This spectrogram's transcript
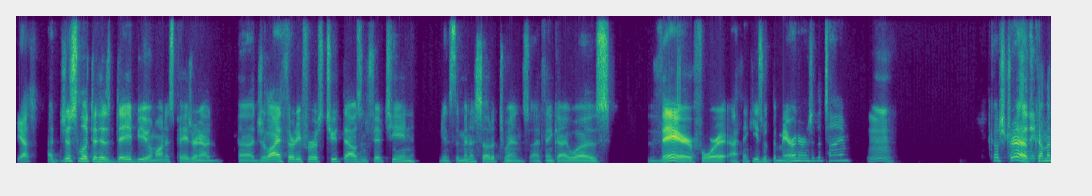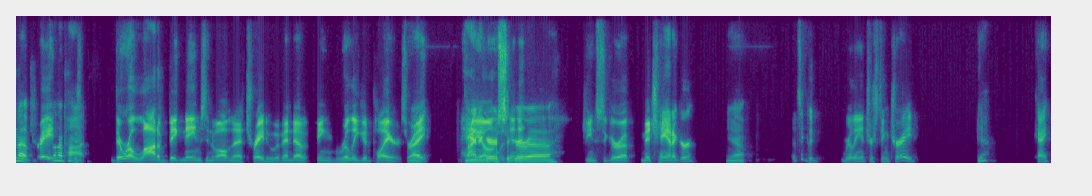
Yes. I just looked at his debut. I'm on his page right now. Uh, July 31st, 2015, against the Minnesota Twins. I think I was there for it. I think he's with the Mariners at the time. Mm, Coach Trev coming up, trade, coming up 'cause hot. There were a lot of big names involved in that trade who have ended up being really good players, Yep. right? Taijuan Haniger, was in it. Segura. Jean Segura, Mitch Haniger. Yeah. That's a good, really interesting trade. Yeah. Okay.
